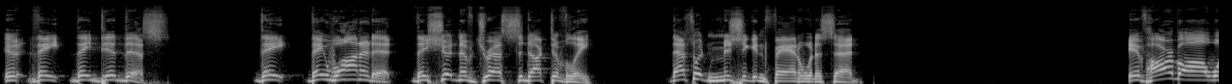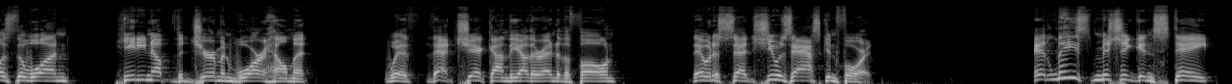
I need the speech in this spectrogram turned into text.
It, they they did this. They they wanted it. They shouldn't have dressed seductively. That's what Michigan fan would have said. If Harbaugh was the one heating up the German war helmet with that chick on the other end of the phone, they would have said she was asking for it. At least Michigan State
